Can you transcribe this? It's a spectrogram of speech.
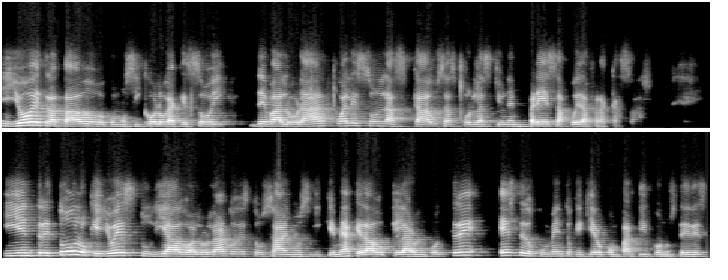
Y yo he tratado como psicóloga que soy de valorar cuáles son las causas por las que una empresa pueda fracasar. Y entre todo lo que yo he estudiado a lo largo de estos años y que me ha quedado claro, encontré este documento que quiero compartir con ustedes,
